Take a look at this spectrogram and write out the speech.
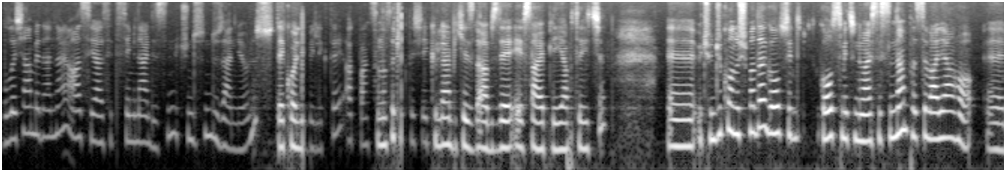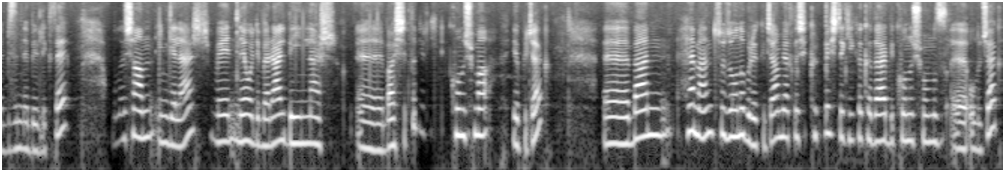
Bulaşan Bedenler A Siyaseti Seminer dizisinin üçüncüsünü düzenliyoruz. Dekol ile birlikte. Akbank Sanat'a çok teşekkürler bir kez daha bize ev sahipliği yaptığı için. Üçüncü konuşmada Goldsmith, Goldsmith Üniversitesi'nden Pasi Valyaho e, bizimle birlikte. Bulaşan imgeler ve neoliberal beyinler başlıklı bir konuşma yapacak. Ben hemen sözü ona bırakacağım. Yaklaşık 45 dakika kadar bir konuşmamız e, olacak.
